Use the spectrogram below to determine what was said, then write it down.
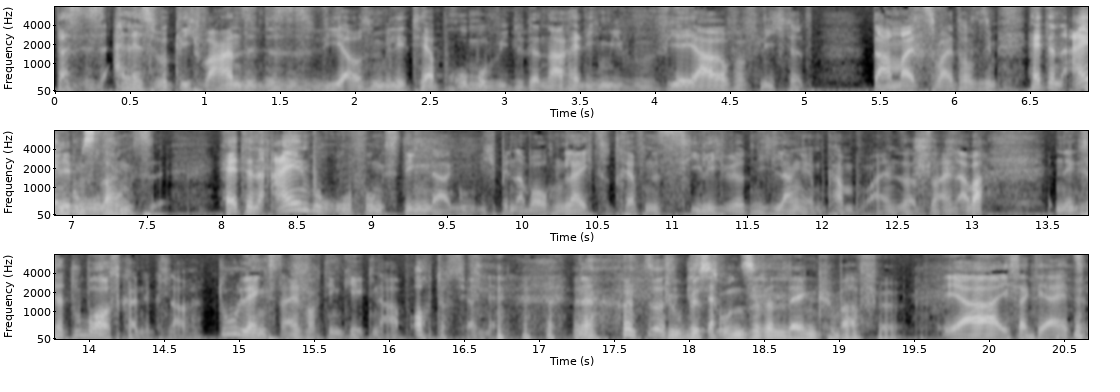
Das ist alles wirklich Wahnsinn. Das ist wie aus dem Militär-Promo-Video. Danach hätte ich mich für vier Jahre verpflichtet. Damals 2007. Hätte ein Lebenslang. Einberufungs hätte ein Einberufungsding da, gut, ich bin aber auch ein leicht zu treffendes Ziel, ich würde nicht lange im Kampfeinsatz sein, aber ne, gesagt, du brauchst keine Knarre, du lenkst einfach den Gegner ab. Och, das ist ja nett. ne? So- Du bist unsere Lenkwaffe. ja, ich sag dir jetzt,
